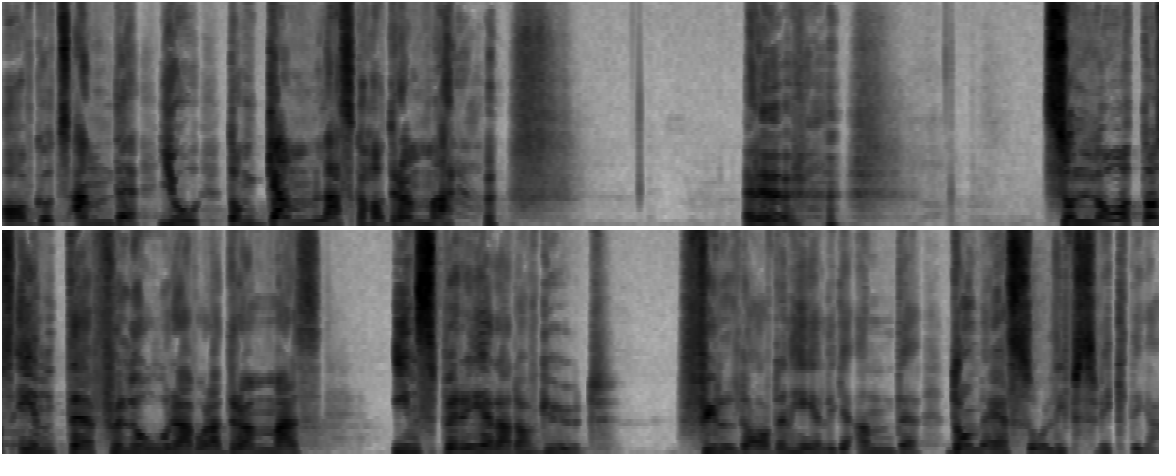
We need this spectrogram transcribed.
av Guds ande? Jo, de gamla ska ha drömmar. Eller hur? Så låt oss inte förlora våra drömmar inspirerade av Gud, fyllda av den helige Ande. De är så livsviktiga.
